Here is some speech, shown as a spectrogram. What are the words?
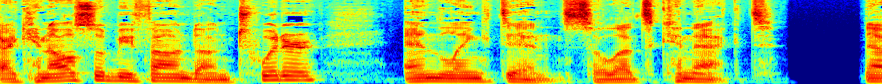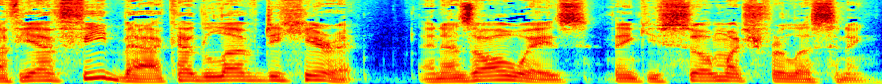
I can also be found on Twitter and LinkedIn, so let's connect. Now, if you have feedback, I'd love to hear it. And as always, thank you so much for listening.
